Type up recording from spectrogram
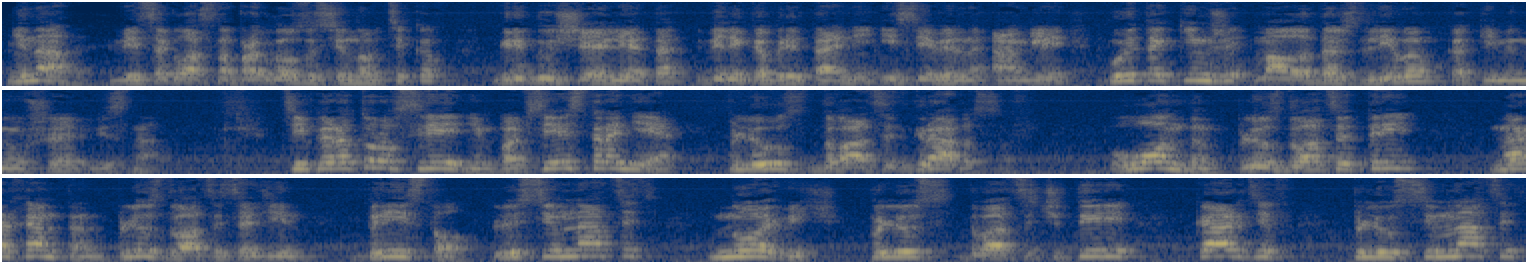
не надо, ведь согласно прогнозу синоптиков, грядущее лето в Великобритании и Северной Англии будет таким же малодождливым, как и минувшая весна. Температура в среднем по всей стране плюс 20 градусов. Лондон плюс 23, Норхэмптон плюс 21, Бристол плюс 17, Норвич плюс 24, Кардив плюс 17,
